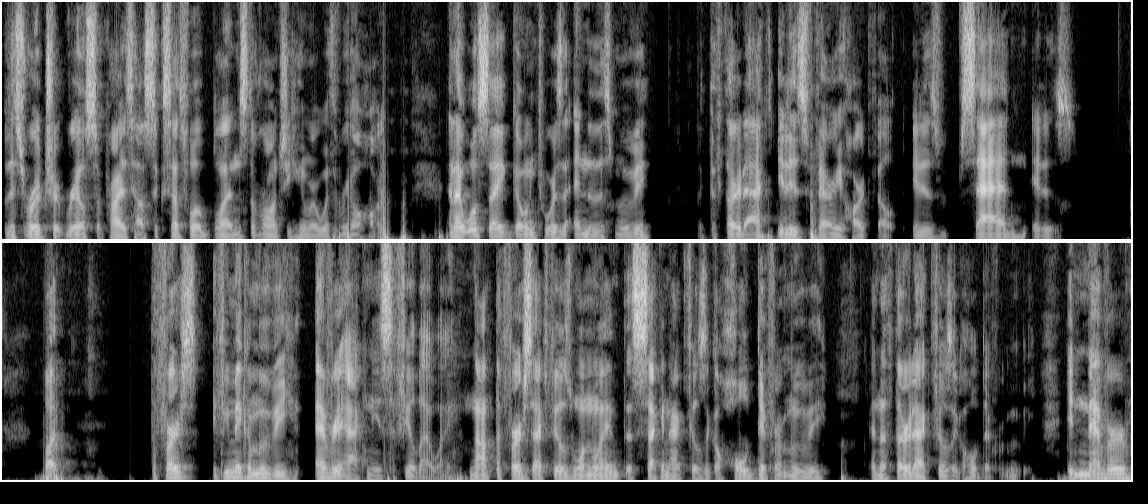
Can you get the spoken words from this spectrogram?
but this road trip real surprise how successful it blends the raunchy humor with real heart. And I will say, going towards the end of this movie, like the third act, it is very heartfelt. It is sad. It is, but the first, if you make a movie, every act needs to feel that way. Not the first act feels one way, the second act feels like a whole different movie, and the third act feels like a whole different movie. It never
